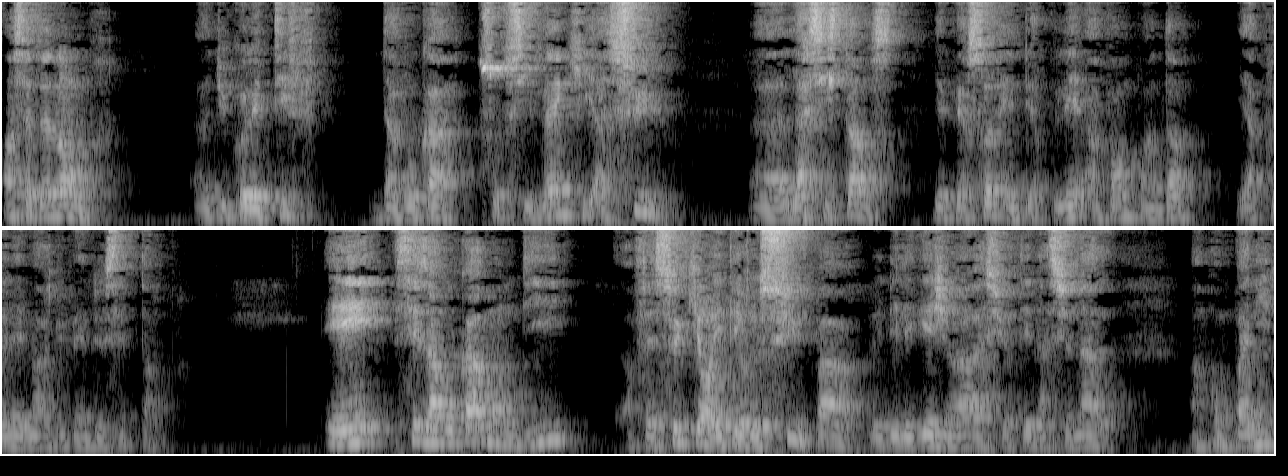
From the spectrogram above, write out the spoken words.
un certain nombre du collectif d'avocats sauf qui assure l'assistance des personnes interpellées avant, pendant et après les marches du 22 septembre. Et ces avocats m'ont dit, enfin ceux qui ont été reçus par le délégué général à la Sûreté nationale en compagnie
